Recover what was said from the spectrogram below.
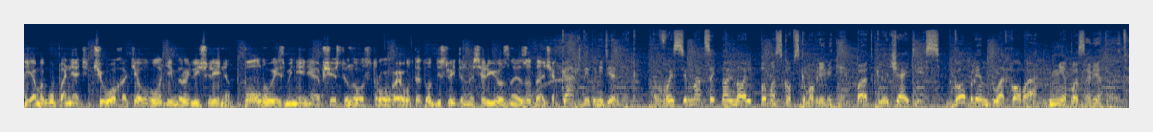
Я могу понять, чего хотел Владимир Ильич Ленин. Полного изменения общественного строя. Вот это вот действительно серьезная задача. Каждый понедельник в 18.00 по московскому времени. Подключайтесь. Гоблин плохого не посоветует.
